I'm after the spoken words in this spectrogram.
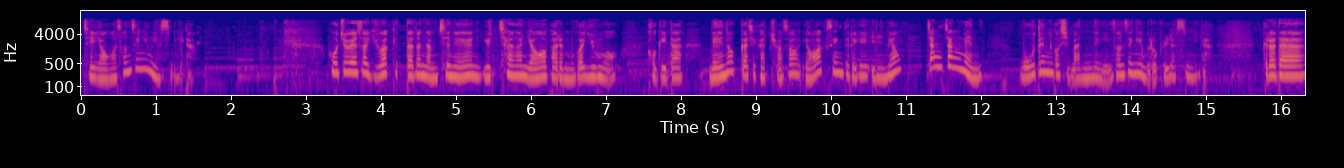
제 영어 선생님이었습니다. 호주에서 유학했다던 남친은 유창한 영어 발음과 유머, 거기다 매너까지 갖춰서 여학생들에게 일명 짱짱맨, 모든 것이 만능인 선생님으로 불렸습니다. 그러다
